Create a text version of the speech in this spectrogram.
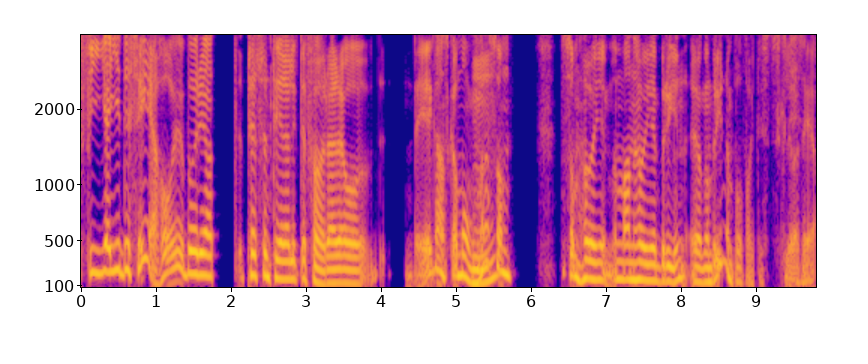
Fia JDC har ju börjat presentera lite förare och det är ganska många Mm. som, som höjer, man höjer bryn, ögonbrynen på faktiskt, skulle jag säga.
